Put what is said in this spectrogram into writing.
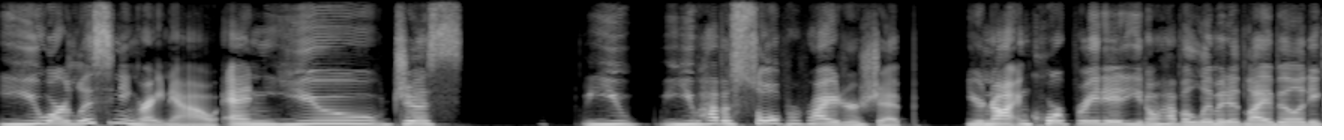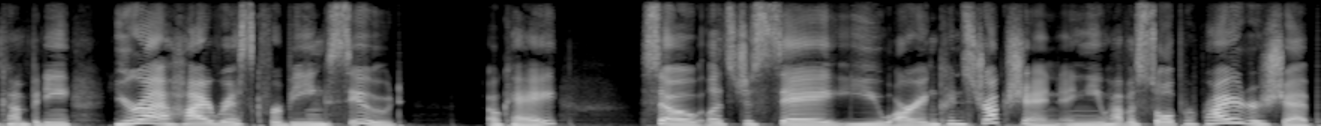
you are listening right now and you just you you have a sole proprietorship. You're not incorporated. You don't have a limited liability company. You're at a high risk for being sued okay? So let's just say you are in construction and you have a sole proprietorship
